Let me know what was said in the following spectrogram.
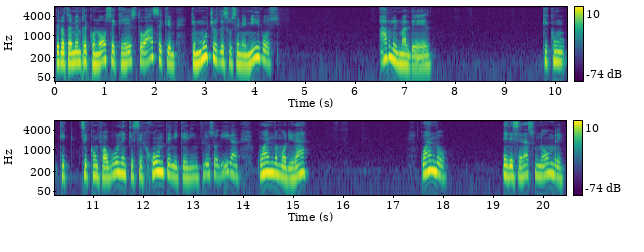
pero también reconoce que esto hace que, que muchos de sus enemigos hablen mal de él, que, que se confabulen, que se junten y que incluso digan, ¿cuándo morirá? ¿Cuándo perecerá su nombre?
